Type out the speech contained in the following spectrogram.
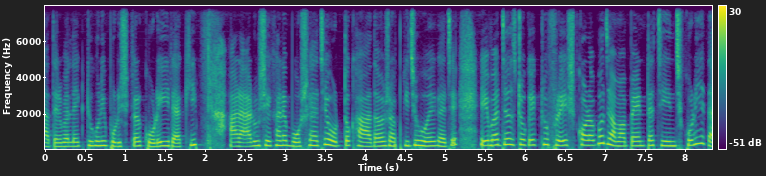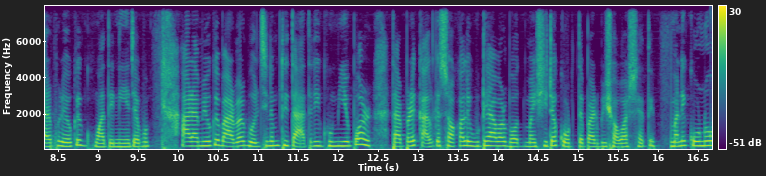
রাতের বেলা একটুখানি পরিষ্কার করেই রাখি। আর আরও সেখানে বসে আছে, ওর তো খাওয়া দাওয়া সব কিছু হয়ে গেছে। এবার জাস্ট ওকে একটু ফ্রেশ করাবো, জামা প্যান্টটা চেঞ্জ করি তারপরে ওকে ঘুমাতে নিয়ে যাব। আর আমি ওকে বারবার বলছিলাম, তুই তাড়াতাড়ি ঘুমিয়ে পড়, তারপরে কালকে সকালে উঠে আবার বদমাইশিটা করতে পারবি সবার সাথে। মানে কোনো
